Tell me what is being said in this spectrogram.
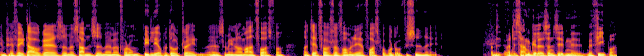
en perfekt afgas, men samtidig med, at man får nogle billigere produkter ind, øh, som indeholder meget fosfor, og derfor så får man det her fosforprodukt ved siden af. Og det, og det samme gælder sådan set med, med fibre.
